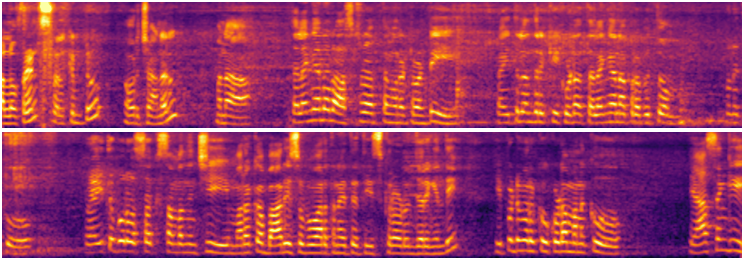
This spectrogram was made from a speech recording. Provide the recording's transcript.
Hello friends welcome to our channel మన తెలంగాణ రాష్ట్ర వ్యాప్తంగా ఉన్నటువంటి రైతులందరికీ కూడా తెలంగాణ ప్రభుత్వం మనకు రైతు భరోసాకు సంబంధించి మరొక భారీ శుభవార్తను అయితే తీసుకురావడం జరిగింది. ఇప్పటి వరకు కూడా మనకు యాసంగి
